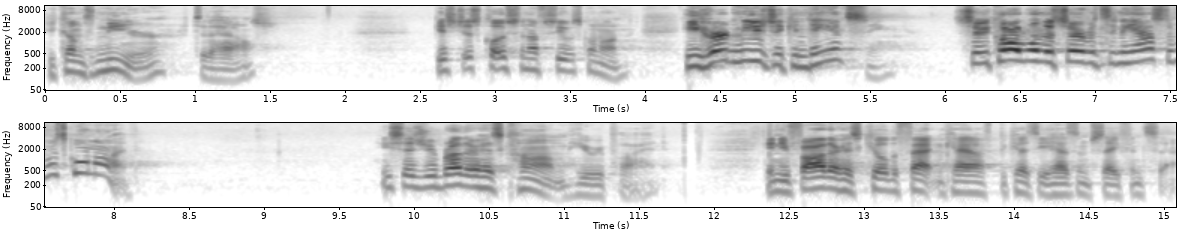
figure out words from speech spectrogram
He comes near to the house, gets just close enough to see what's going on. He heard music and dancing. So he called one of the servants and he asked him, What's going on? He says, Your brother has come, he replied, and your father has killed the fattened calf because he has him safe and sound.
